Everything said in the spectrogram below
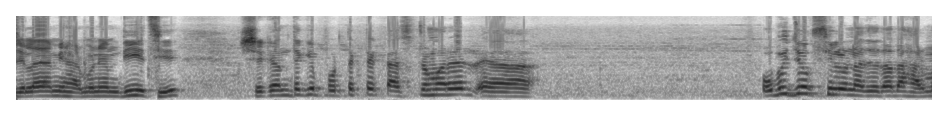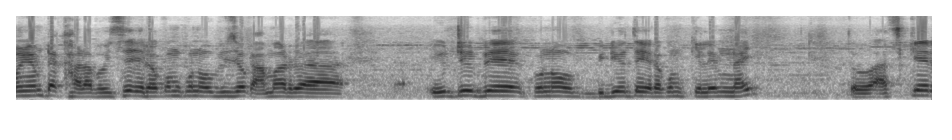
জেলায় আমি হারমোনিয়াম দিয়েছি সেখান থেকে প্রত্যেকটা কাস্টমারের অভিযোগ ছিল না যে, দাদা, হারমোনিয়ামটা খারাপ হয়েছে এরকম কোনো অভিযোগ আমার ইউটিউবে কোনো ভিডিওতে এরকম ক্লেম নাই। তো আজকের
